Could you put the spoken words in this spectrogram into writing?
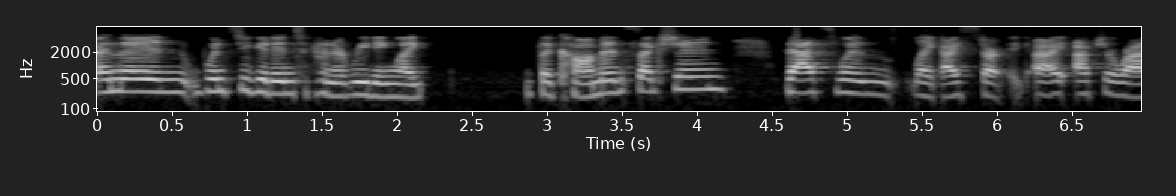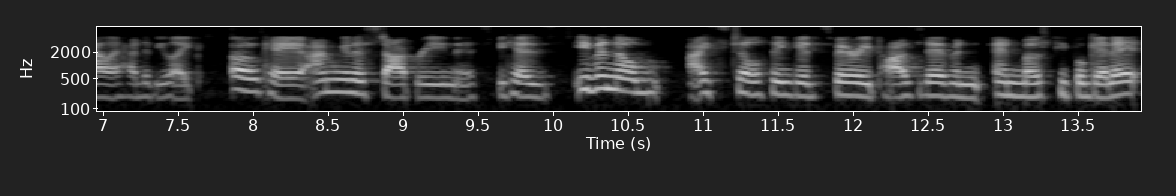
and then once you get into kind of reading like the comment section, that's when like I start I after a while I had to be like, okay, I'm going to stop reading this because even though I still think it's very positive and and most people get it,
